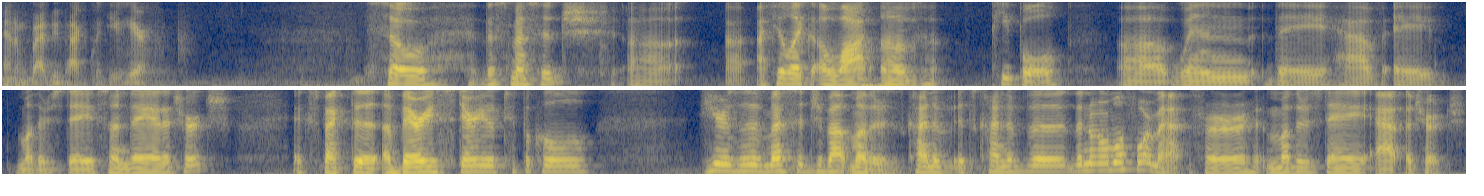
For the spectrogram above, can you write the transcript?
and I'm glad to be back with you here. So this message, uh, I feel like a lot of people when they have a Mother's Day Sunday at a church. Expect a, a very stereotypical here's a message about mothers. It's kind of it's kind of the the normal format for Mother's Day at a church.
